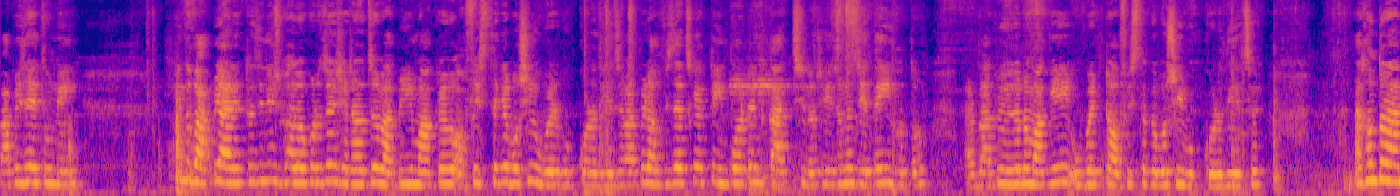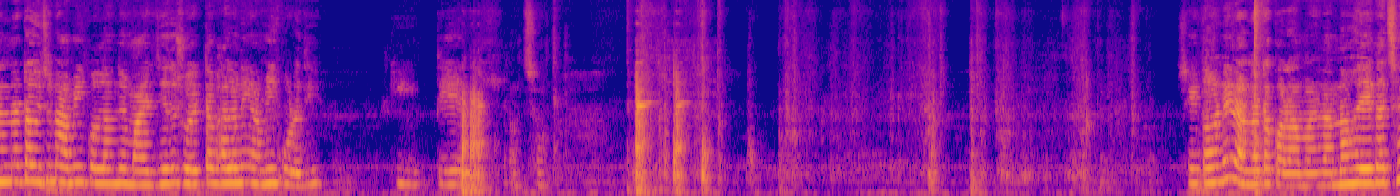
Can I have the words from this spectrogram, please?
বাপি যেহেতু নেই। কিন্তু বাপি আরেকটা জিনিস ভালো করেছে, সেটা হচ্ছে বাপি মাকে অফিস থেকে বসে উবের বুক করে দিয়েছে। বাপির অফিসে আজকে একটা ইম্পর্টেন্ট কাজ ছিল, সেই জন্য যেতেই হতো। আর বাপি ওই জন্য মাকেই উবেরটা অফিস থেকে বসেই বুক করে দিয়েছে। এখন তো রান্নাটা ওই জন্য আমিই করলাম যে, মায়ের যেহেতু শরীরটা ভালো নেই, আমিই করে দিই। কি তেল? আচ্ছা। সেই কারণে রান্নাটা করা আমার, রান্না হয়ে গেছে।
